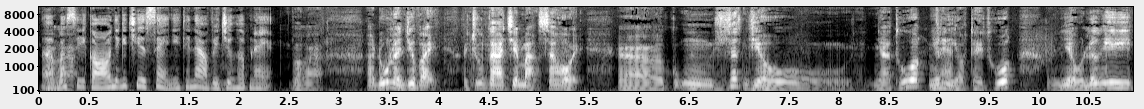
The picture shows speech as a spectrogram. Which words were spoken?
À, vâng bác ạ. sĩ có những cái chia sẻ như thế nào về trường hợp này vâng ạ À, đúng là như vậy. Chúng ta trên mạng xã hội uh, cũng rất nhiều nhà thuốc những yeah. Dạ. nhiều thầy thuốc nhiều lương y yeah.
